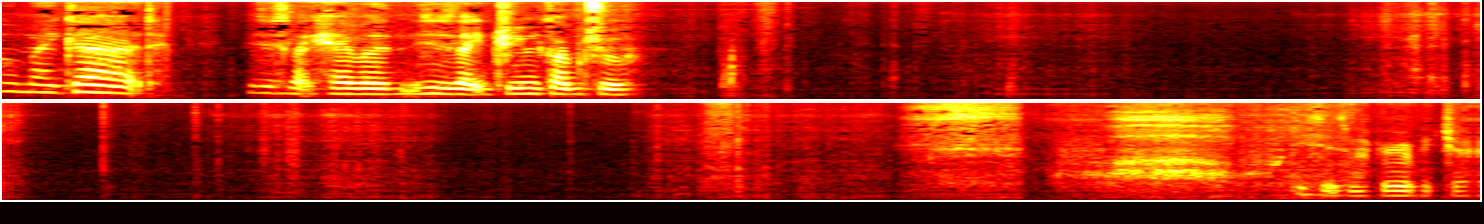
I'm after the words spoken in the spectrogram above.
Oh my god. This is like heaven. This is like dream come true. This is my favorite picture.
